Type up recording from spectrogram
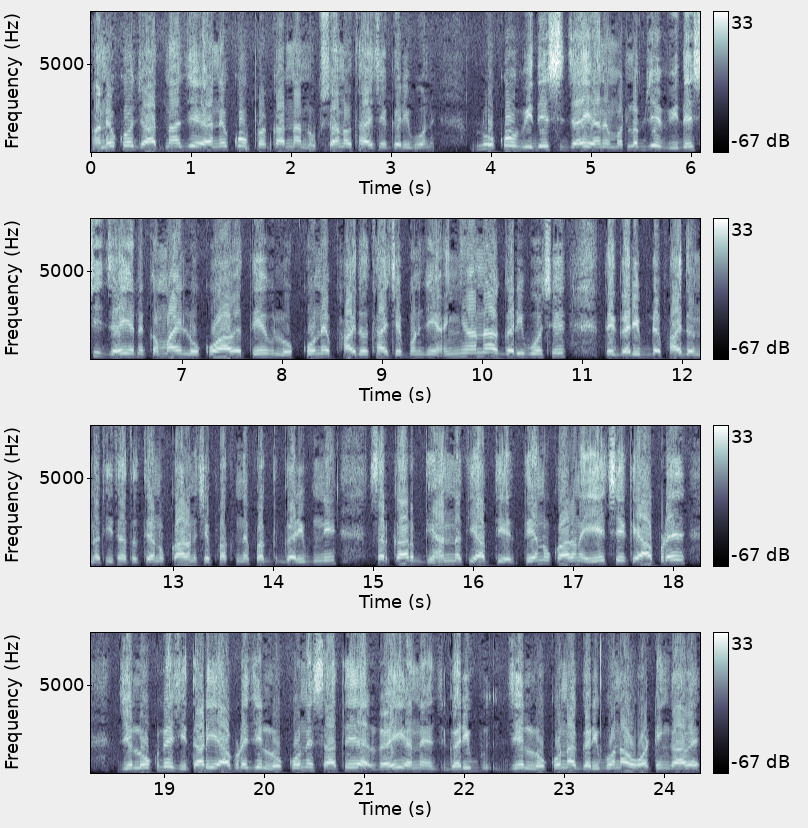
અનેકો જાતના જે અનેકો પ્રકારના નુકસાનો થાય છે ગરીબોને. લોકો વિદેશ જાય અને મતલબ જે વિદેશી જઈ અને કમાઈ લોકો આવે તે લોકોને ફાયદો થાય છે. પણ જે અહીંયાના ગરીબો છે, તે ગરીબને ફાયદો નથી થતો. તેનું કારણ છે ફક્ત ને ફક્ત ગરીબની સરકાર ધ્યાન નથી આપતી. તેનું કારણ એ છે કે આપણે જે લોકોને જીતાડીએ, આપણે જે લોકોને સાથે રહી અને ગરીબ, જે લોકોના ગરીબોના વોટિંગ આવે,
